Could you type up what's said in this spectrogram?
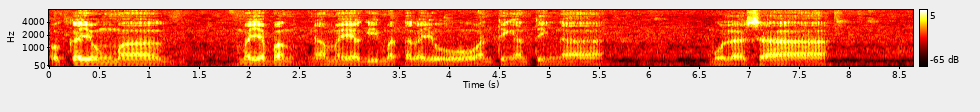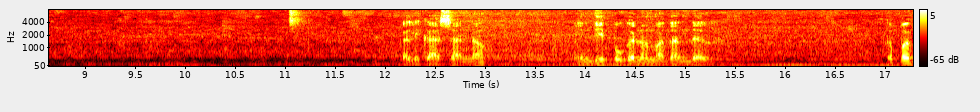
huwag kayong mag mayabang na may agimat na kayo o anting-anting na mula sa kalikasan, no? Hindi po ganun matander. Kapag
